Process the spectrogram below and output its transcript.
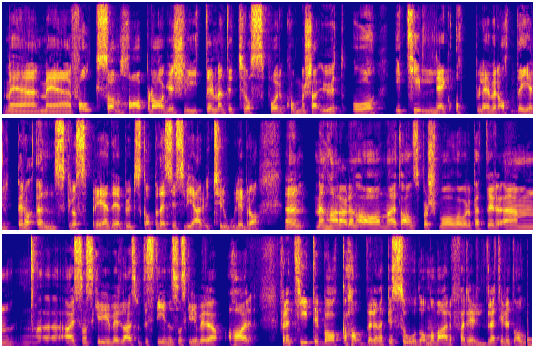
med, med, folk som har plager, sliter, men til tross for kommer seg ut, og i tillegg opplever at det hjelper, og ønsker å spre det budskapet. Det syns vi er utrolig bra. Um, men her er det annen, et annet spørsmål, Ole Petter. Um, ei som skriver, Det er ei som heter Stine som skriver har, For en tid tilbake hadde dere en episode om å være foreldre til et alvorlig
